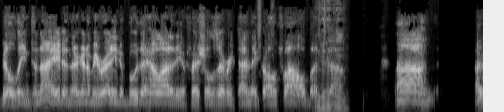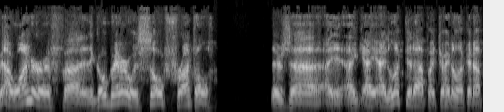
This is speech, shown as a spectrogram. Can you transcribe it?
building tonight, and they're going to be ready to boo the hell out of the officials every time they call a foul. But yeah, uh, uh, I, I wonder if uh, the Gobert was so frontal. There's, uh, I, I, I looked it up. I tried to look it up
